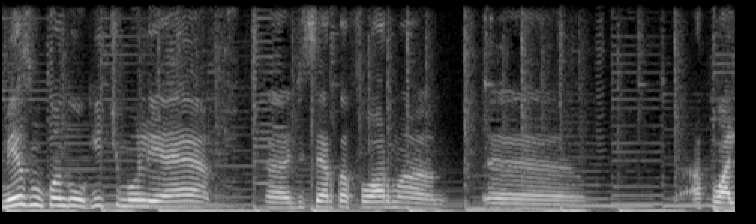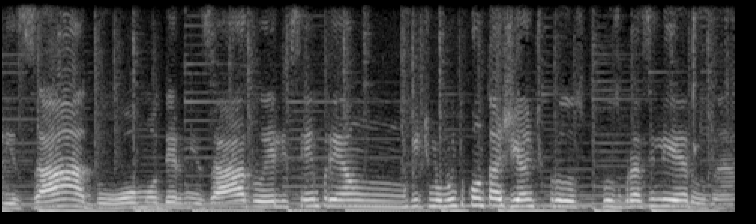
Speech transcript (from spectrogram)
Mesmo quando o ritmo ele é, de certa forma, é, atualizado ou modernizado, ele sempre é um ritmo muito contagiante para os brasileiros, né?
